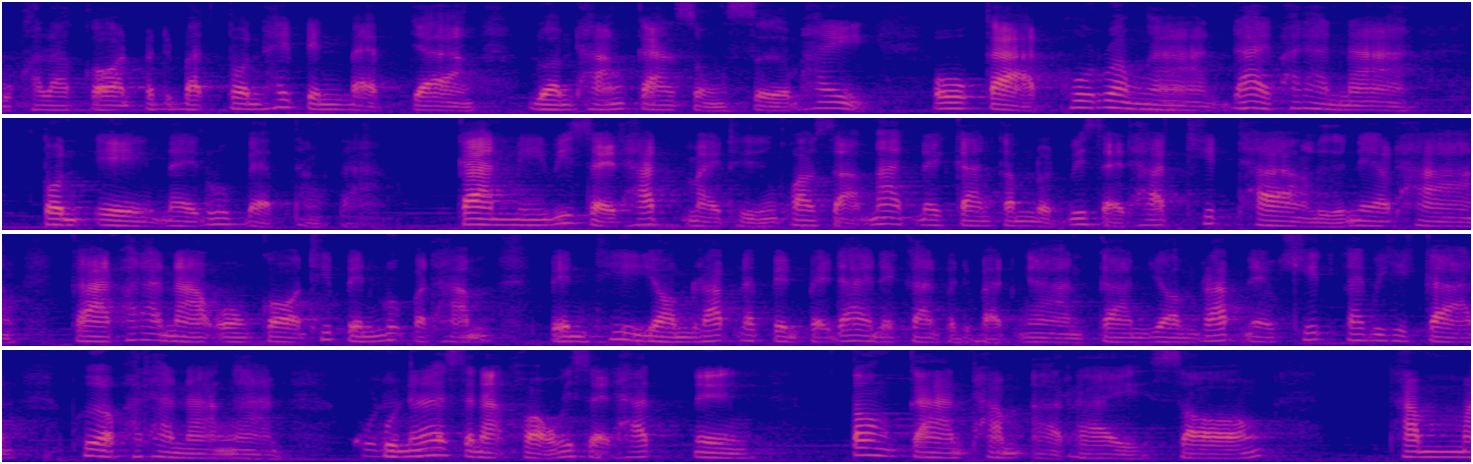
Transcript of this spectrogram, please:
บุคลากรปฏิบัติตนให้เป็นแบบอย่าง รวมทั้งการส่งเสริมให้โอกาสผู้ร่วมงานได้พัฒนาตนเองในรูปแบบต่างๆ การมีวิสัยทัศน์หมายถึงความสามารถในการกำหนดวิสัยทัศน์ทิศทางหรือแนวทาง การพัฒนาองค์กรที่เป็นรูปธรรม เป็นที่ยอมรับและเป็นไปได้ในการปฏิบัติงาน การยอมรับแนวคิดและวิธีการเพื่อพัฒนางาน คุณลักษณะของวิสัยทัศน์หนึ่งต้องการทำอะไร 2. ทำไม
